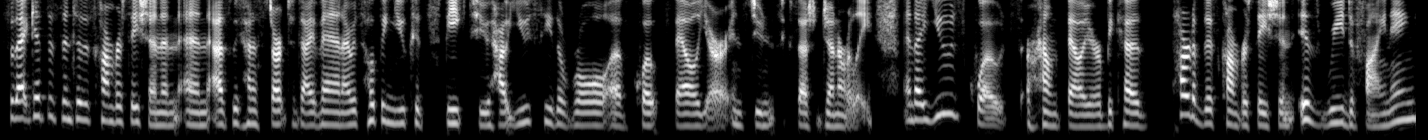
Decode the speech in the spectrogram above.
so that gets us into this conversation. And and as we kind of start to dive in, I was hoping you could speak to how you see the role of quote failure in student success generally. And I use quotes around failure because part of this conversation is redefining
